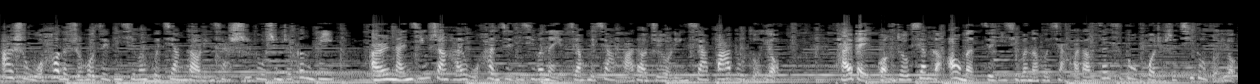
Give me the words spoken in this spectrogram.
二十五号的时候，最低气温会降到零下十度，甚至更低；而南京、上海、武汉最低气温呢，也将会下滑到只有零下八度左右。台北、广州、香港、澳门最低气温呢，会下滑到三四度或者是七度左右。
